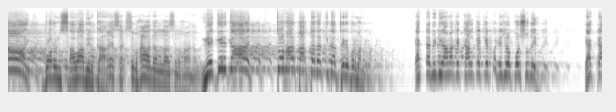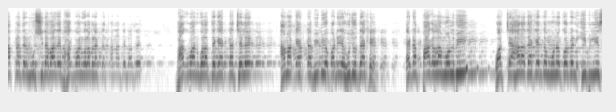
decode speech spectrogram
নয় বরং সওয়াবের কাজ। সুবহানাল্লাহ নেকির কাজ তোমার বাপ দাদার কিতাব থেকে প্রমাণ। একটা ভিডিও আমাকে কালকে কে পাঠিয়েছিল? পরশুদিন। একটা আপনাদের মুর্শিদাবাদে ভাগবান গোলা বলে একটা থানা আছে পাশে। ভাগবান গোলা থেকে একটা ছেলে আমাকে একটা ভিডিও পাঠিয়ে হুজুর দেখেন, একটা পাগলা মলবি, ওর চেহারা দেখেন তো মনে করবেন ইবলিস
